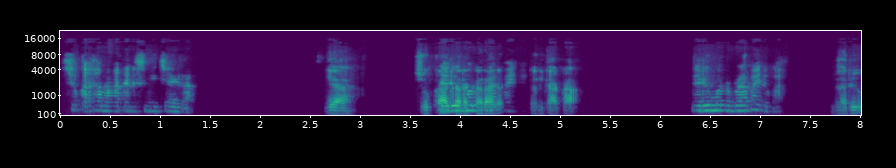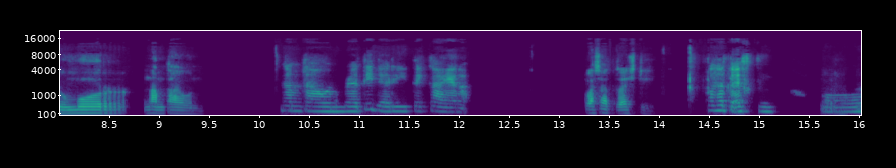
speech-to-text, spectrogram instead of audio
suka sama tenis meja ya, Kak? Ya, suka gara-gara dari kakak. Dari umur berapa itu, Kak? Dari umur 6 tahun. 6 tahun. Berarti dari TK ya, Kak? Kelas 1 SD. Kelas 1 SD. Oh.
